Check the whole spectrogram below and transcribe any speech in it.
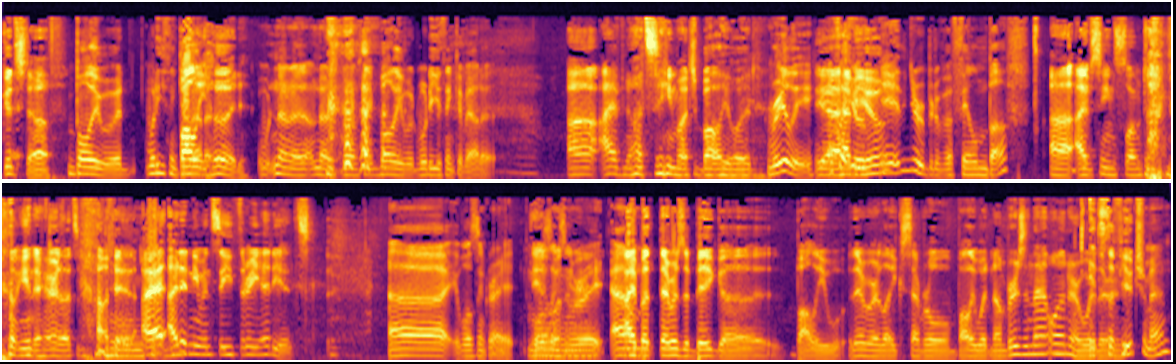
good stuff. Bollywood. What do you think? Bollywood. About it? No, no, no. no I'm saying Bollywood. What do you think about it? Uh, I have not seen much Bollywood. Really? Yeah, have you? were- you? You're a bit of a film buff. Uh, I've seen Slumdog Millionaire. That's about it. I, I didn't even see Three Idiots. Uh, it wasn't great. Yeah, it wasn't, great. Um, I, but there was a big uh, Bollywood. There were like several Bollywood numbers in that one, or were it's there? the future, man.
